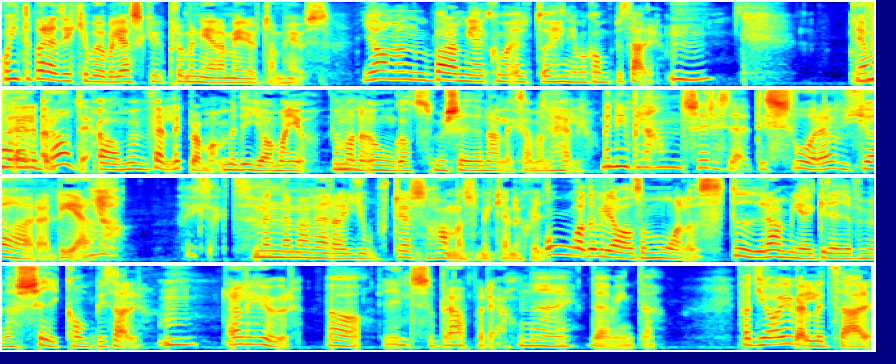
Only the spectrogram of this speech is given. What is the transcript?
Och inte bara dricka bubbel, jag ska promenera mer utomhus. Ja, men bara mer komma ut och hänga med kompisar. Jag mår Vä- väldigt bra av det. Ja, men väldigt bra. Men det gör man ju när man har umgåtts med tjejerna liksom en helg. Men ibland så är det, så här, det är svårare att göra det. Exakt. Men när man väl har gjort det så har man så mycket energi. Åh, det vill jag ha som mål. Styra mer grejer för mina tjejkompisar. Mm, eller hur? Ja, Vi är inte så bra på det. nej, det är vi inte. För att jag är väldigt så här,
